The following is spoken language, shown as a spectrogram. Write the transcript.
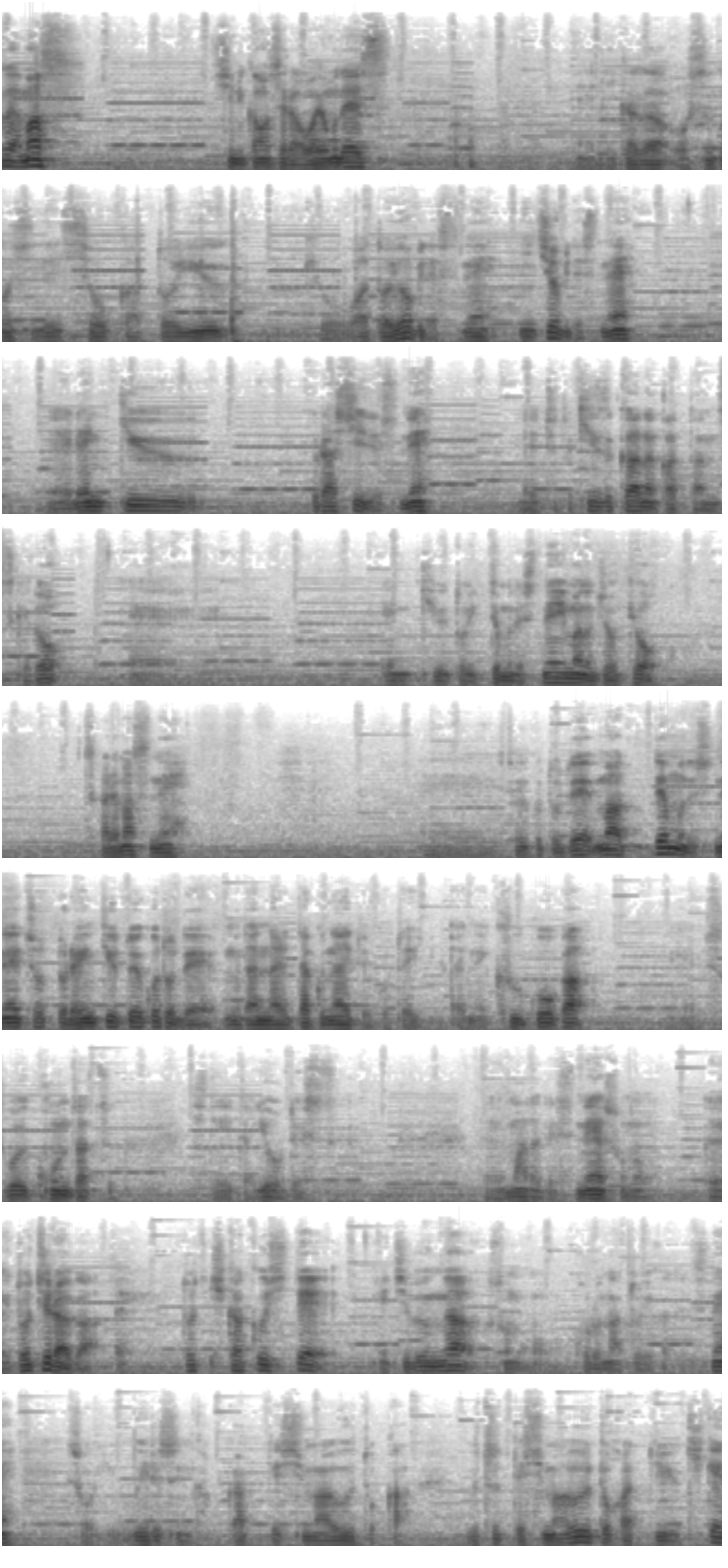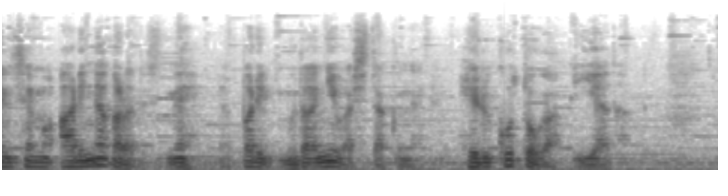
ございます。心理カウンセラー大山です、いかがお過ごしでしょうかという今日は土曜日ですね。日曜日ですね、え、連休らしいですね、え、ちょっと気づかなかったんですけど、え連休といってもですね今の状況疲れますね。ということで、まあ、でもですね、ちょっと連休ということで、無駄になりたくないということで、ね、空港が、すごい混雑していたようです。え、まだですね、その、え、どちらが、えー、比較して、え自分がそのコロナというかですね、そういうウイルスにかかってしまうとか、移ってしまうとかっていう危険性もありながらですね、やっぱり無駄にはしたくない。減ることが嫌だ。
